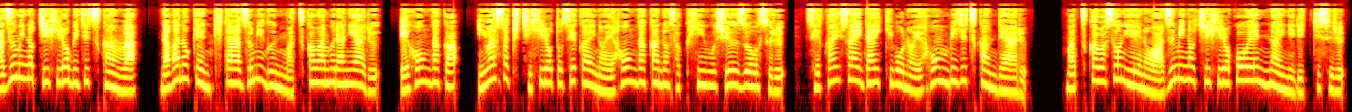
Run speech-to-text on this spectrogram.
安住の千尋美術館は、長野県北安住郡松川村にある絵本画家、岩崎千尋と世界の絵本画家の作品を収蔵する世界最大規模の絵本美術館である。松川ソニエの安住の千尋公園内に立地する。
